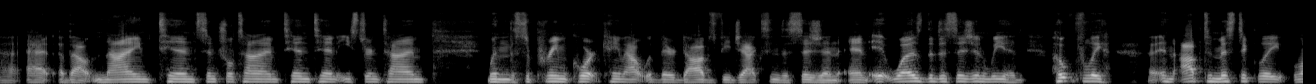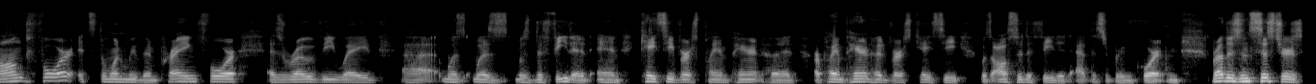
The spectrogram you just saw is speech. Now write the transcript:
uh, at about 9 10 Central Time, 10 10 Eastern Time when the Supreme Court came out with their Dobbs v. Jackson decision. And it was the decision we had hopefully and optimistically longed for. It's the one we've been praying for as Roe v. Wade uh, was was was defeated, and Casey versus Planned Parenthood or Planned Parenthood versus Casey was also defeated at the Supreme Court. And brothers and sisters,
